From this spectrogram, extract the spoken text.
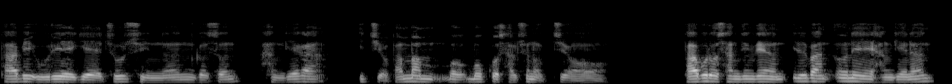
밥이 우리에게 줄 수 있는 것은 한계가 있죠. 밥만 먹고 살 수는 없죠. 밥으로 상징되는 일반 은혜의 한계는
